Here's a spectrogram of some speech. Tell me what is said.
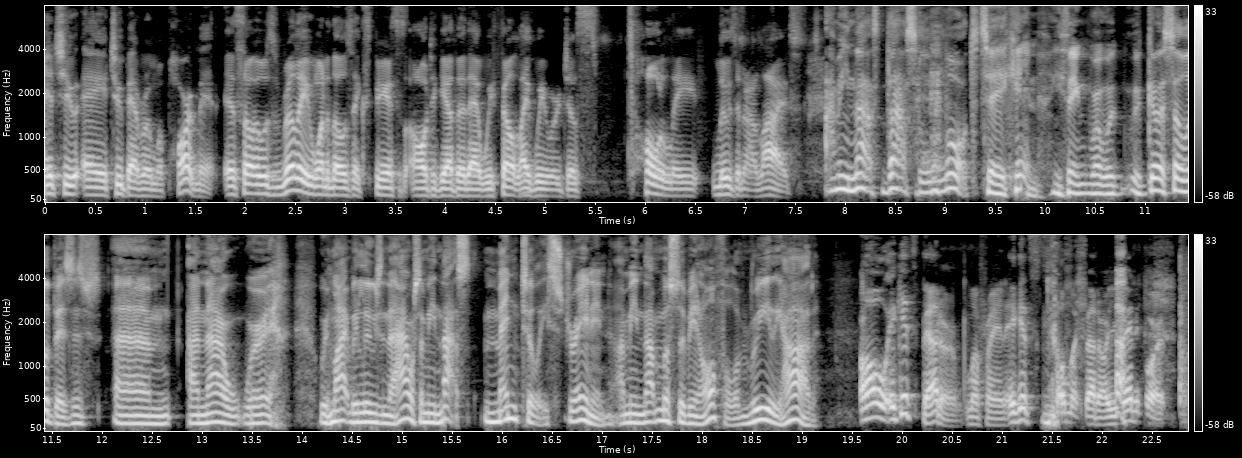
into a two bedroom apartment. And so it was really one of those experiences altogether that we felt like we were just totally losing our lives. I mean, that's that's a lot to take in. You think, well, we're, we've got to sell the business, um, and now we're we might be losing the house. I mean, that's mentally straining. I mean, that must have been awful and really hard. Oh, it gets better, my friend. It gets so much better. Are you ready for it?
